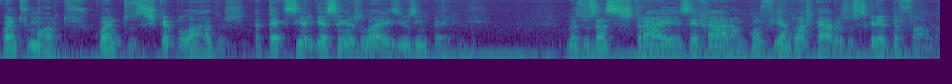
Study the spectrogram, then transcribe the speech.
quantos mortos, quantos escapelados, até que se erguessem as leis e os impérios. Mas os ancestrais erraram, confiando às cabras o segredo da fala.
